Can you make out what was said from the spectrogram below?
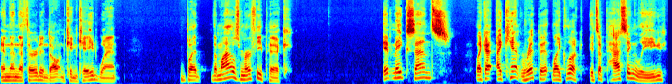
And then the third and Dalton Kincaid went. But the Myles Murphy pick, it makes sense. Like, I, I can't rip it. Like, look, it's a passing league.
